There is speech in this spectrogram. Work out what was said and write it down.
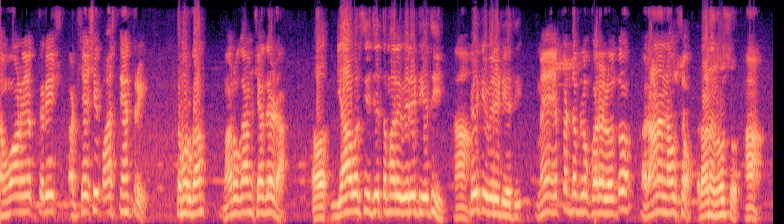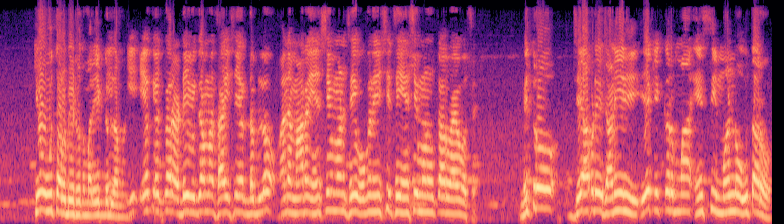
નવ્વાણું એક ત્રીસ અઠ્યાસી પાંચ તેત્રીસ તમારું ગામ? મારું ગામ છેદરડા. ગયા વર્ષે જે તમારે વેરાયટી હતી કઈ કઈ વેરાયટી હતી? મેં એક જ ડબલો કરેલો હતો રાણા નવસો. રાણા નવસો. હા. કેવો ઉતારો બેઠો તમારે એક ડબલામાં? એક એકર અઢી વીઘામાં થાય છે એક ડબલો અને મારે એસી મણથી ઓગણએસી થી એસી મણ ઉતારો આવ્યો છે. મિત્રો જે આપણે જાણીએ છીએ એક એકરમાં એસી મણનો ઉતારો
